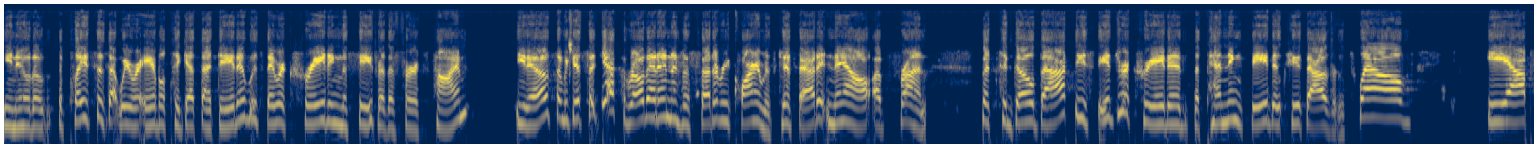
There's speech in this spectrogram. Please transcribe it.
you know the, the places that we were able to get that data was they were creating the feed for the first time. You know, so we just said, yeah, throw that in as a set of requirements. Just add it now up front but to go back, these feeds were created, the pending feed in 2012. E-apps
